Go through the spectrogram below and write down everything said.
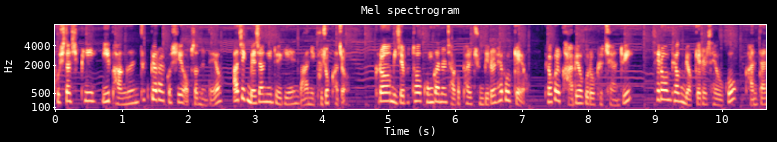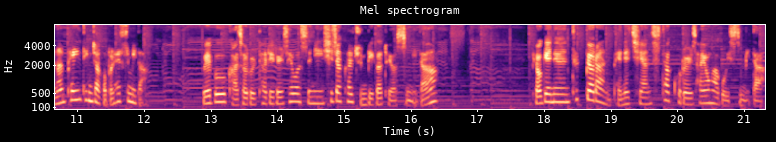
보시다시피 이 방은 특별할 것이 없었는데요. 아직 매장이 되기엔 많이 부족하죠. 그럼 이제부터 공간을 작업할 준비를 해볼게요. 벽을 가벽으로 교체한 뒤 새로운 벽 몇 개를 세우고 간단한 페인팅 작업을 했습니다. 외부 가설 울타리를 세웠으니 시작할 준비가 되었습니다. 벽에는 특별한 베네치안 스타코를 사용하고 있습니다.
